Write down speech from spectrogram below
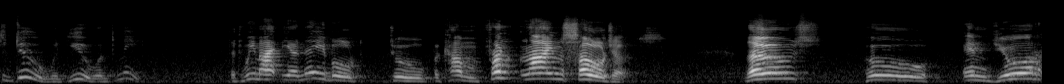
to do with you and me, that we might be enabled to become frontline soldiers, those who endure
